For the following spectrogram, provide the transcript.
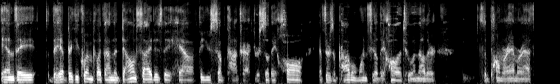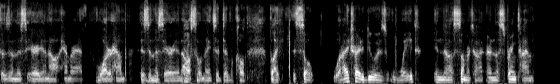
and they they have big equipment, but on the downside is they have they use subcontractors. So they haul if there's a problem one field, they haul it to another. The Palmer Amaranth is in this area now. Amaranth water hemp is in this area and so it makes it difficult. But so what I try to do is wait in the summertime or in the springtime,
